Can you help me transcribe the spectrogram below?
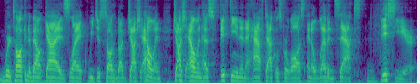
we're talking about guys like we just talked about Josh Allen. Josh Allen has 15 and a half tackles for loss and 11 sacks this year.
